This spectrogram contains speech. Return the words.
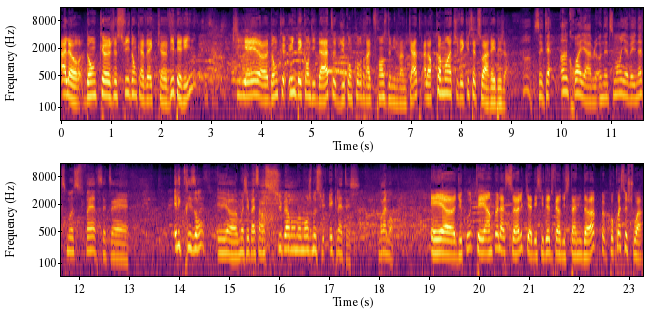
Alors, donc euh, je suis donc avec euh, Vipérine, qui est euh, donc une des candidates du concours Drag France 2024. Alors, comment as-tu vécu cette soirée déjà? C'était incroyable. Honnêtement, il y avait une atmosphère, c'était électrisant. Et euh, moi, j'ai passé un super bon moment. Je me suis éclaté. Vraiment. Et euh, du coup, tu es un peu la seule qui a décidé de faire du stand-up. Pourquoi ce choix?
